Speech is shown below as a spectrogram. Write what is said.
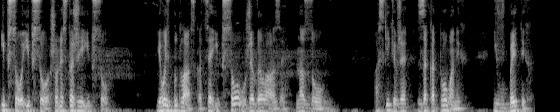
ІПСО, ІПСО. Що не скажи ІПСО. І ось, будь ласка, це і псо вже вилазе назовні. А скільки вже закатованих і вбитих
